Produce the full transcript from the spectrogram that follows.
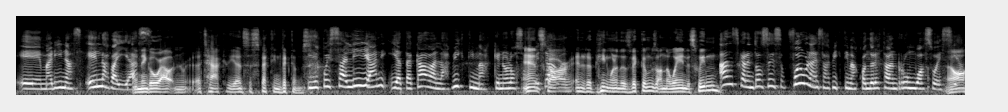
eh, marinas en las bahías. and then go out and attack the unsuspecting victims. Y después salían y atacaban las víctimas que no lo Ansgar sospechaban. ended up being one of those victims on the way into Sweden. Ansgar entonces fue una de esas víctimas cuando él estaba en rumbo a And all Suecia.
